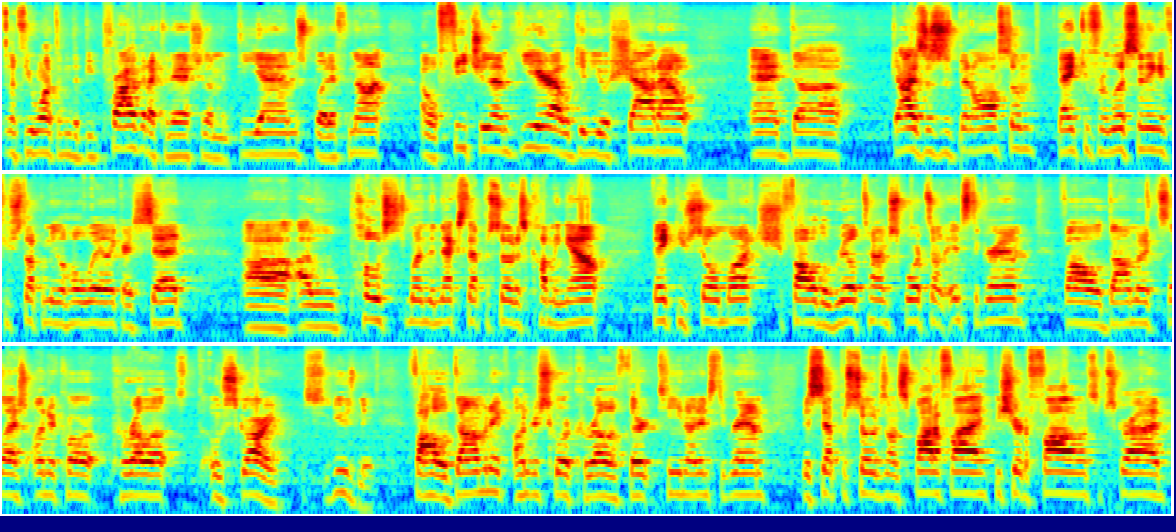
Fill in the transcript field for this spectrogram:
if you want them to be private, I can answer them in DMs. But if not, I will feature them here. I will give you a shout out. And uh, guys, this has been awesome. Thank you for listening. If you stuck with me the whole way, like I said, uh, I will post when the next episode is coming out. Thank you so much. Follow the Real Time Sports on Instagram. Follow Dominic slash underscore Corella. Oh, sorry. Excuse me. Follow Dominic underscore Corella 13 on Instagram. This episode is on Spotify. Be sure to follow and subscribe.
